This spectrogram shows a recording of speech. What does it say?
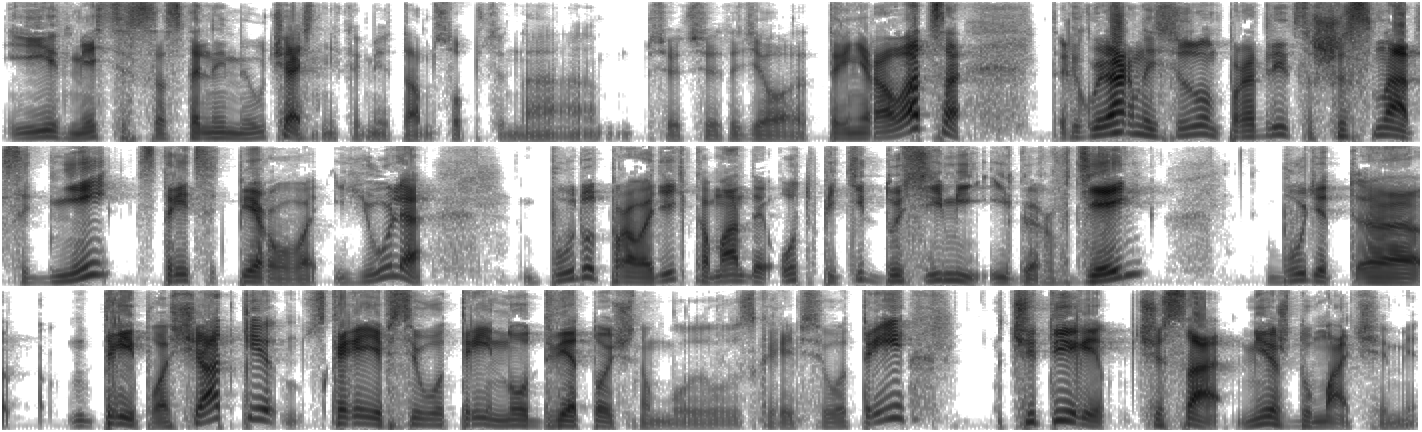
и вместе с остальными участниками там, собственно, все, все это дело тренироваться. Регулярный сезон продлится 16 дней с 31 июля. Будут проводить команды от 5 до 7 игр в день. Будет э, три площадки, скорее всего три, но две точно, скорее всего три. 4 часа между матчами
